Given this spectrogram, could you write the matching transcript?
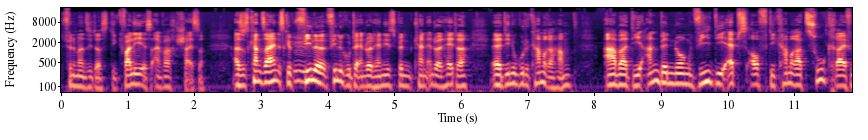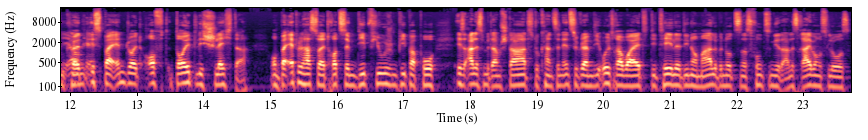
ich finde, man sieht das. Die Quali ist einfach scheiße. Also es kann sein, es gibt mhm. viele, viele gute Android-Handys, ich bin kein Android-Hater, äh, die eine gute Kamera haben aber die Anbindung, wie die Apps auf die Kamera zugreifen können, ja, okay. ist bei Android oft deutlich schlechter. Und bei Apple hast du halt trotzdem Deep Fusion, Pipapo, ist alles mit am Start. Du kannst in Instagram die Ultra-Wide, die Tele, die normale benutzen. Das funktioniert alles reibungslos.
